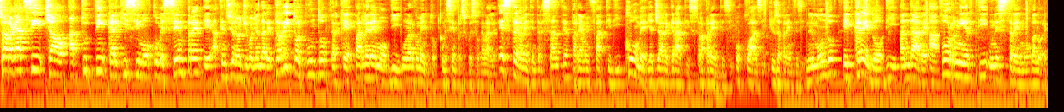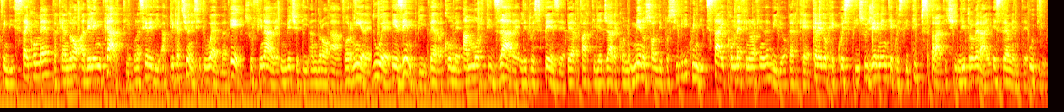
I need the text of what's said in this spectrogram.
Ciao ragazzi, ciao a tutti, carichissimo come sempre. E attenzione oggi voglio andare dritto al punto perché parleremo di un argomento come sempre su questo canale estremamente interessante, parliamo infatti di come viaggiare gratis tra parentesi o quasi chiusa parentesi nel mondo. E credo di andare a fornirti un estremo valore, quindi stai con me perché andrò ad elencarti una serie di applicazioni, siti web. E sul finale invece ti andrò a fornire due esempi per come ammortizzare le tue spese per farti viaggiare con meno soldi possibili. Quindi stai con me fino alla fine del video perché credo che questi suggerimenti e questi tips pratici li troverai estremamente utili.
